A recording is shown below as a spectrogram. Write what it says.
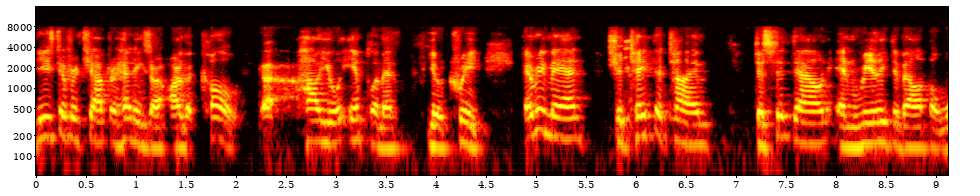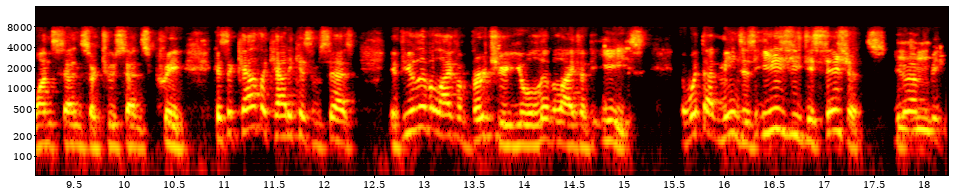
These different chapter headings are, are the code, uh, how you implement your creed. Every man should take the time to sit down and really develop a one sentence or two sentence creed. Because the Catholic Catechism says if you live a life of virtue, you will live a life of ease. And what that means is easy decisions. You don't mm-hmm. have to be mm-hmm.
